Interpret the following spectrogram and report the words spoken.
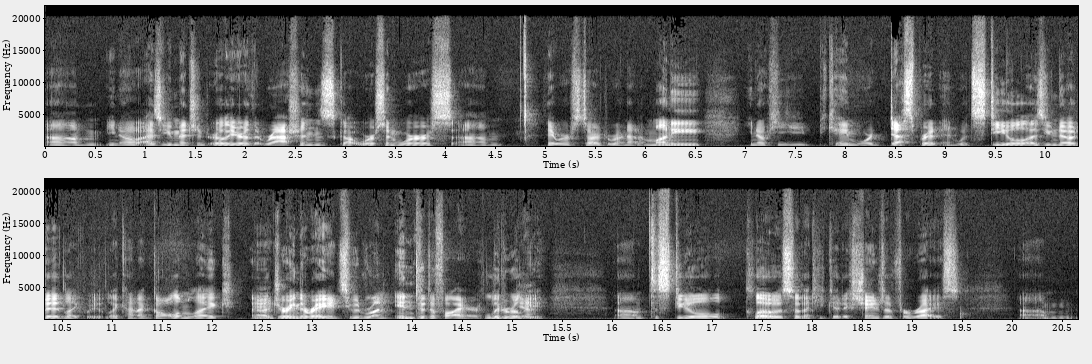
Um, you know, as you mentioned earlier, the rations got worse and worse. Um, they were starting to run out of money. You know, he became more desperate and would steal, as you noted, like like kind of Gollum like. Uh, Mm. during the raids, he would run into the fire, literally, um, to steal clothes so that he could exchange them for rice. Um,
